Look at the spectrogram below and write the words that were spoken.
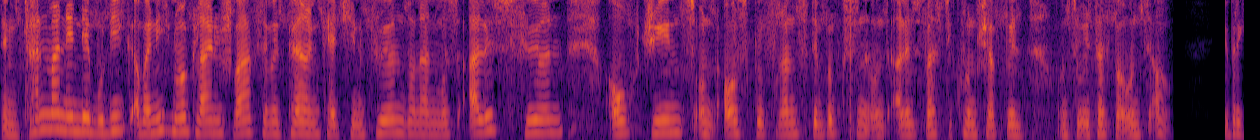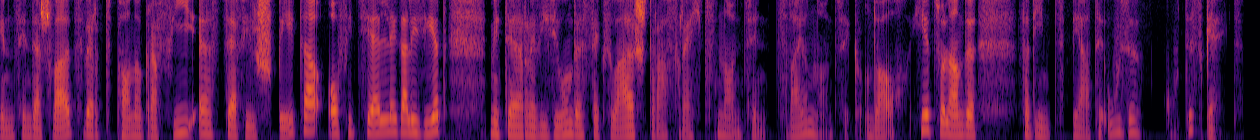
Dann kann man in der Boutique aber nicht nur kleine Schwarze mit Perlenkettchen führen, sondern muss alles führen, auch Jeans und ausgefranste Büchsen und alles, was die Kundschaft will. Und so ist das bei uns auch. Übrigens, in der Schweiz wird Pornografie erst sehr viel später offiziell legalisiert mit der Revision des Sexualstrafrechts 1992. Und auch hierzulande verdient Beate Use gutes Geld.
